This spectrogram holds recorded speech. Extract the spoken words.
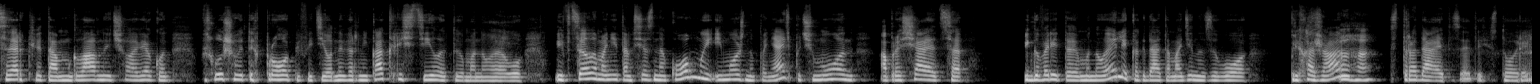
церкви, там главный человек, он выслушивает их проповеди, он наверняка крестил эту Эммануэлу. И в целом они там все знакомы, и можно понять, почему он обращается и говорит о Эммануэле, когда там один из его прихожан ага. страдает из-за этой истории.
